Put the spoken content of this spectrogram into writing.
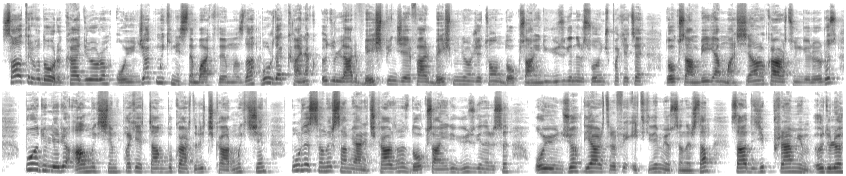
Sağ tarafa doğru kaydırıyorum. Oyuncak makinesine baktığımızda burada kaynak ödüller 5000 CFR, 5 milyon jeton, 97 100 gen arası oyuncu paketi, 91 gen Mascherano kartını görüyoruz. Bu ödülleri almak için paketten bu kartları çıkarmak için burada sanırsam yani çıkardığınız 97-100 gen arası oyuncu diğer tarafı etkilemiyor sanırsam. Sadece premium ödülü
